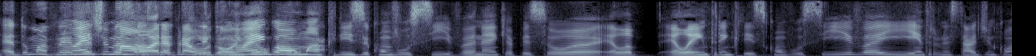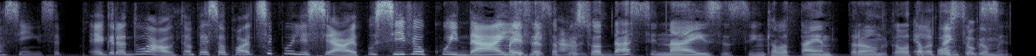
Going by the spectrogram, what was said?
É de uma vez. Não é é de tipo uma assim, hora para outra, não é então igual uma tá. crise convulsiva, né? Que a pessoa ela, ela entra em crise convulsiva e entra no estado de inconsciência. É gradual. Então a pessoa pode se policiar. É possível cuidar e Mas essa evitar. pessoa dá sinais, assim, que ela tá entrando, que ela tá ela tá, possivelmente...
